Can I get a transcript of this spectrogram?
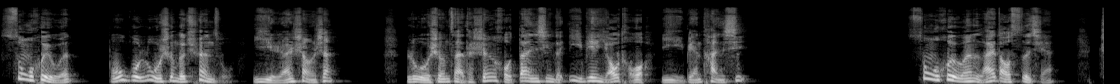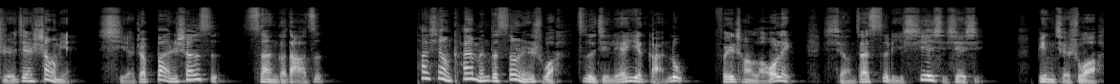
宋慧文不顾陆生的劝阻，毅然上山。陆生在他身后担心的一边摇头一边叹息。宋慧文来到寺前，只见上面写着“半山寺”三个大字。他向开门的僧人说自己连夜赶路，非常劳累，想在寺里歇息歇息，并且说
